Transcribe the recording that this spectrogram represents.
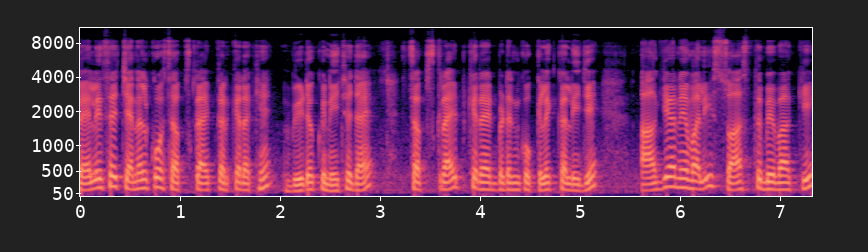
पहले से चैनल को सब्सक्राइब करके रखें वीडियो के नीचे जाएँ। सब्सक्राइब के रेड बटन को क्लिक कर लीजिए। आगे आने वाली स्वास्थ्य विभाग की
